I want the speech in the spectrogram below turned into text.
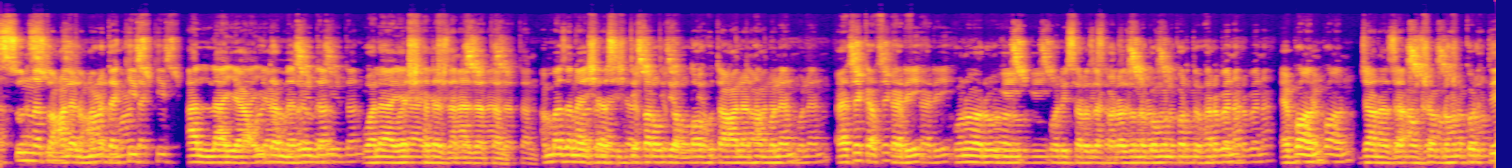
as-sunnatu 'ala al-mu'takif আল্লা ইয়াউদা মারিদান ওয়ালা ইয়াশহাদা জানাজাতান আম্মা জান আয়েশা সিদ্দিকা রাদিয়াল্লাহু তাআলা আনহা বলেন ইতিকাফকারী কোন রোগী পরিচর্যা করার জন্য গমন করতে পারবে না এবং জানাজা অংশগ্রহণ করতে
